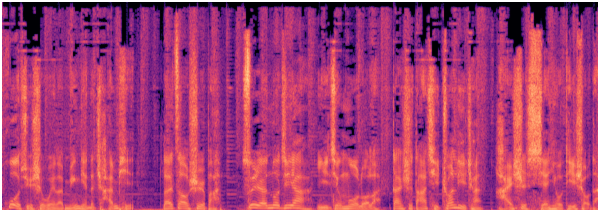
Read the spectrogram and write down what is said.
或许是为了明年的产品来造势吧。虽然诺基亚已经没落了，但是打起专利战还是鲜有敌手的。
